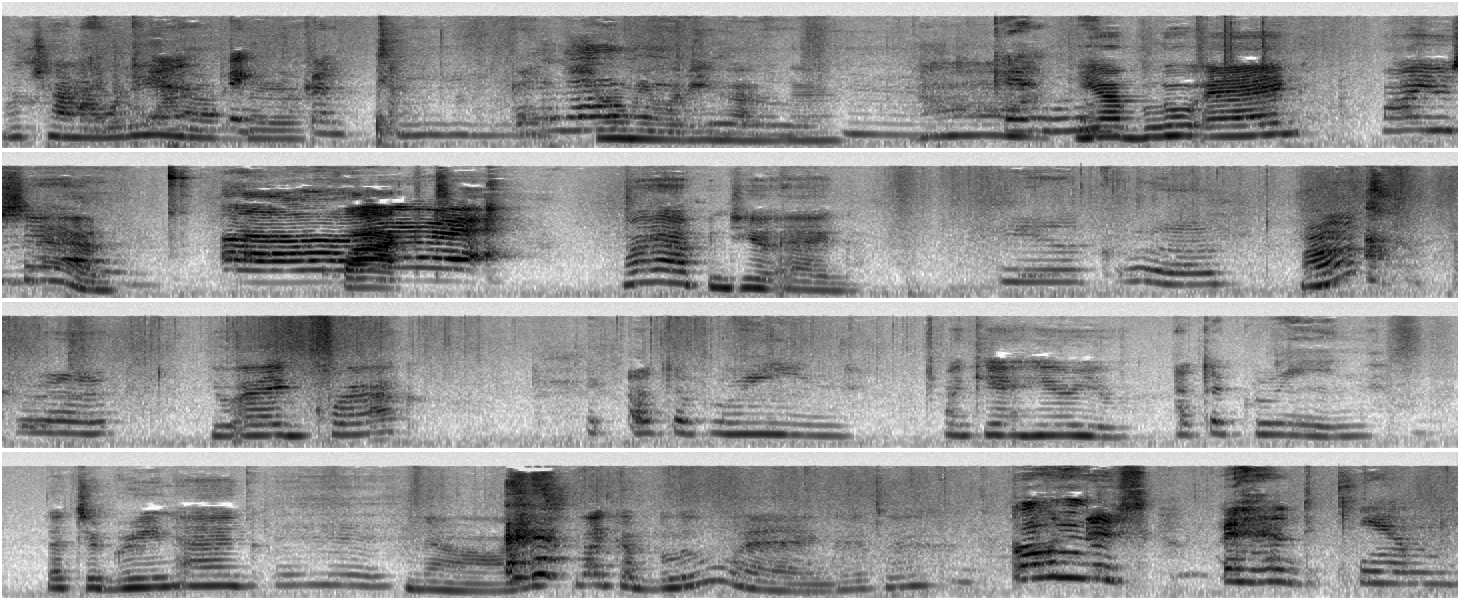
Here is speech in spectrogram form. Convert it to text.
Luciano, what do you have there? Show me what you have there. You have blue egg? Why are you sad? Quacked. What happened to your egg? Yeah, crap, Huh? crap. Your egg crack? At the green. I can't hear you. That's a green. That's a green egg? Mm-hmm. No, it's like a blue egg, is it? Oh, this I had candy.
